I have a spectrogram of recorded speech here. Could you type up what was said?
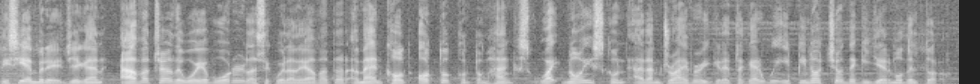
Diciembre llegan Avatar The Way of Water, la secuela de Avatar, A Man Called Otto con Tom Hanks, White Noise con Adam Driver y Greta Gerwig y Pinocho de Guillermo del Toro.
